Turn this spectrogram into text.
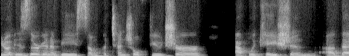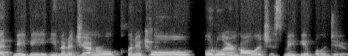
you know, is there going to be some potential future application uh, that maybe even a general clinical otolaryngologist may be able to do?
